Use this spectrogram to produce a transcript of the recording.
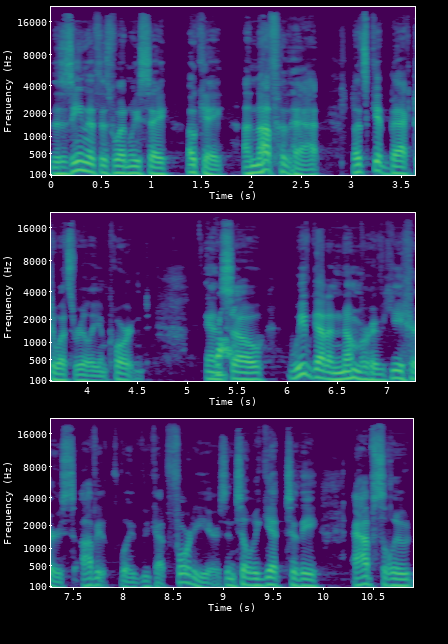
the zenith is when we say okay enough of that let's get back to what's really important and right. so we've got a number of years obviously we've got 40 years until we get to the absolute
